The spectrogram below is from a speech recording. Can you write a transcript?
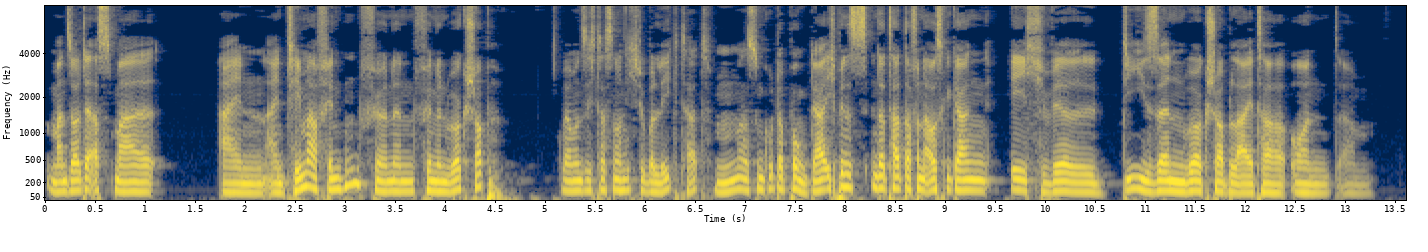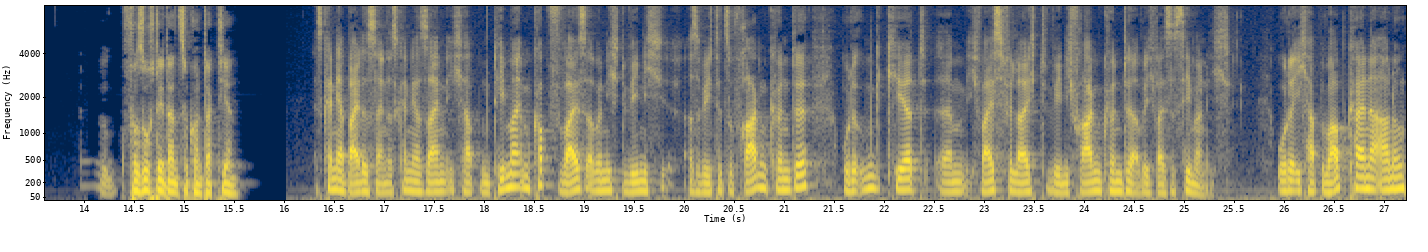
man sollte erstmal ein, ein Thema finden für einen, für einen Workshop, wenn man sich das noch nicht überlegt hat. Hm, das ist ein guter Punkt. Ja, ich bin jetzt in der Tat davon ausgegangen, ich will diesen Workshop-Leiter und ähm, versuche den dann zu kontaktieren. Es kann ja beides sein. Es kann ja sein, ich habe ein Thema im Kopf, weiß aber nicht, wen ich, also wen ich dazu fragen könnte. Oder umgekehrt, ähm, ich weiß vielleicht, wen ich fragen könnte, aber ich weiß das Thema nicht. Oder ich habe überhaupt keine Ahnung,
